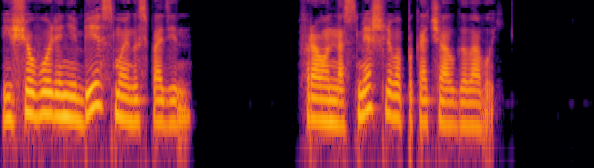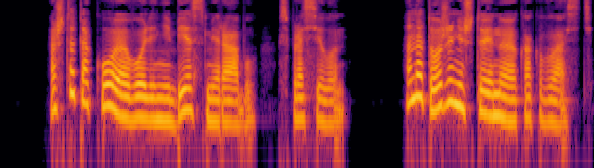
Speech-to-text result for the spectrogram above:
«Еще воля небес, мой господин!» Фараон насмешливо покачал головой. «А что такое воля небес, Мирабу?» — спросил он. «Она тоже не что иное, как власть».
